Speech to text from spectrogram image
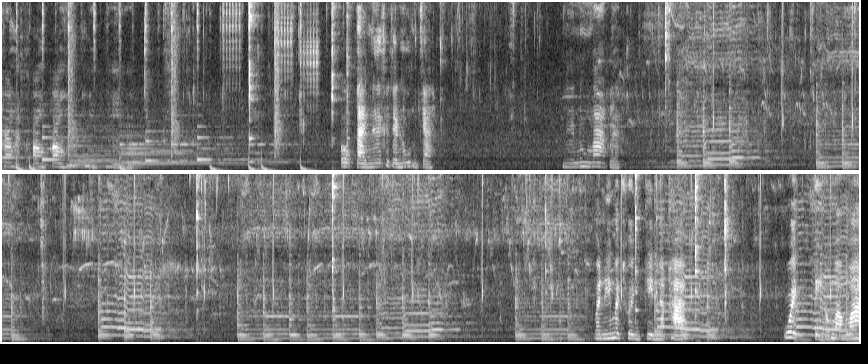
ข้าวหักกล้องกล้อง โอกไก่เนื้อก็จะนุ่มจ้ะเนื้อนุ่มมากเลยวันนี้มาชวนกินนะคะก๋วยเตี๋ยวมาม่า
